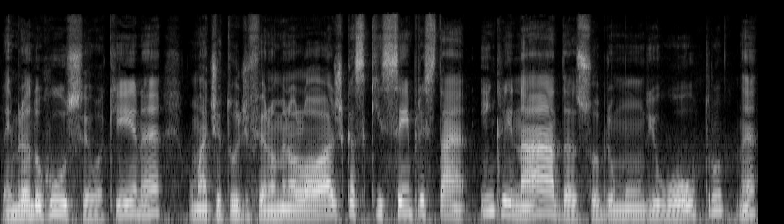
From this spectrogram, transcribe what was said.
Lembrando Russell aqui, né, uma atitude fenomenológica que sempre está inclinada sobre o mundo e o outro, né,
